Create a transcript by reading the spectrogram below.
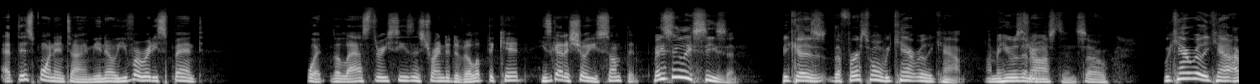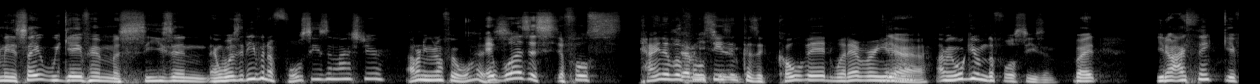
at this point in time, you know, you've already spent what the last three seasons trying to develop the kid. He's got to show you something. basically season because the first one we can't really count. I mean, he was in Sure. Austin, so we can't really count. I mean, to say we gave him a season, and was it even a full season last year? I don't even know if it was. It was a s- a, full, s- kind of a full 72. season because of COVID, whatever. You yeah, know? I mean, we'll give him the full season, but you know, I think if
